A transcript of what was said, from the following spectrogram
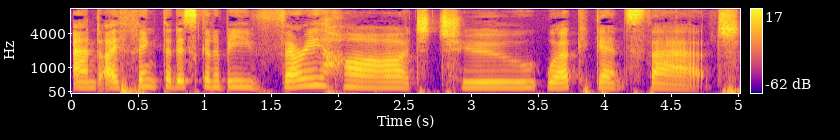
And I think that it's going to be very hard to work against that.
